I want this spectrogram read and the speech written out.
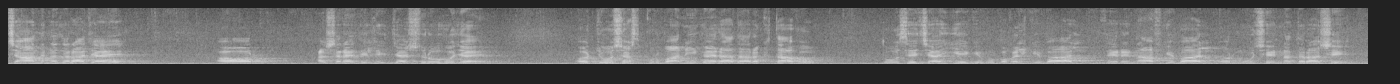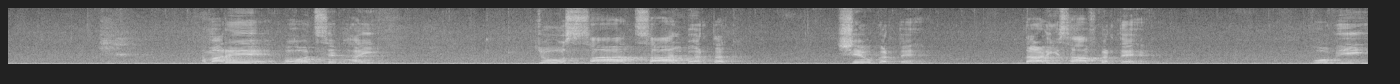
چاند نظر آ جائے اور عشرہ دلحجہ شروع ہو جائے اور جو شخص قربانی کا ارادہ رکھتا ہو تو اسے چاہیے کہ وہ بغل کے بال، زیر ناف کے بال اور مونچھے نہ تراشے۔ ہمارے بہت سے بھائی جو سات سال بھر تک شیو کرتے ہیں، داڑھی صاف کرتے ہیں، وہ بھی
